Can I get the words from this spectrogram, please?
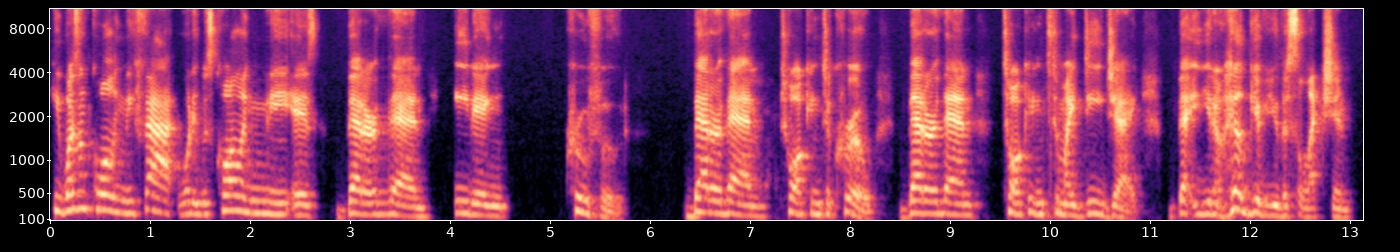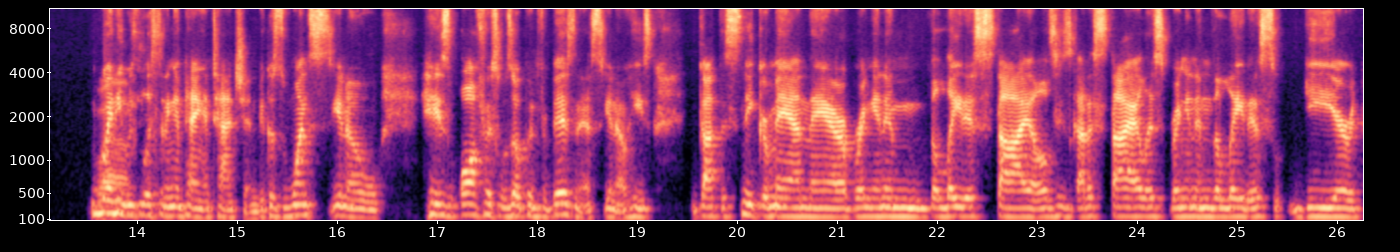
He wasn't calling me fat. What he was calling me is better than eating crew food, better than talking to crew, better than talking to my DJ. Be, you know, he'll give you the selection wow. when he was listening and paying attention because once you know his office was open for business you know he's got the sneaker man there bringing him the latest styles. He's got a stylist bringing him the latest gear. And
